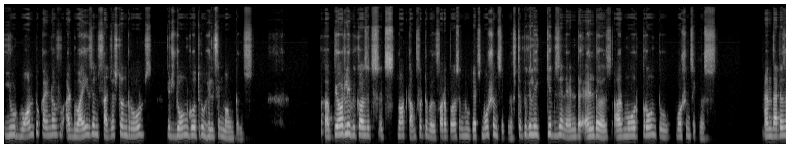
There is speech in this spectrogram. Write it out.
you'd want to kind of advise and suggest on roads which don't go through hills and mountains uh, purely because it's it's not comfortable for a person who gets motion sickness typically kids and eld- elders are more prone to motion sickness and that is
